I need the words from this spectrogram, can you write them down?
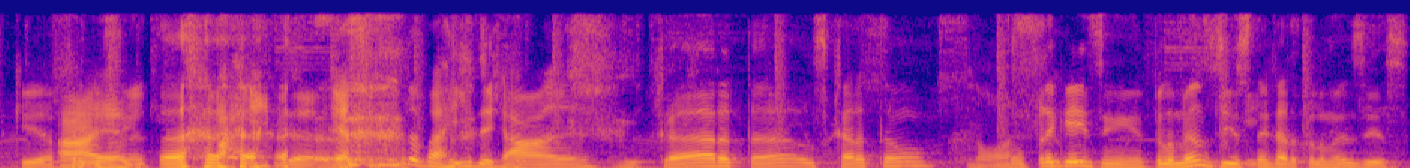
Porque a Ah, é, né? tá. Varrida, é a segunda varrida já, né? Cara, tá. Os caras tão, Nossa. tão freguesinho. Pelo menos isso, né, cara? Pelo menos isso.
